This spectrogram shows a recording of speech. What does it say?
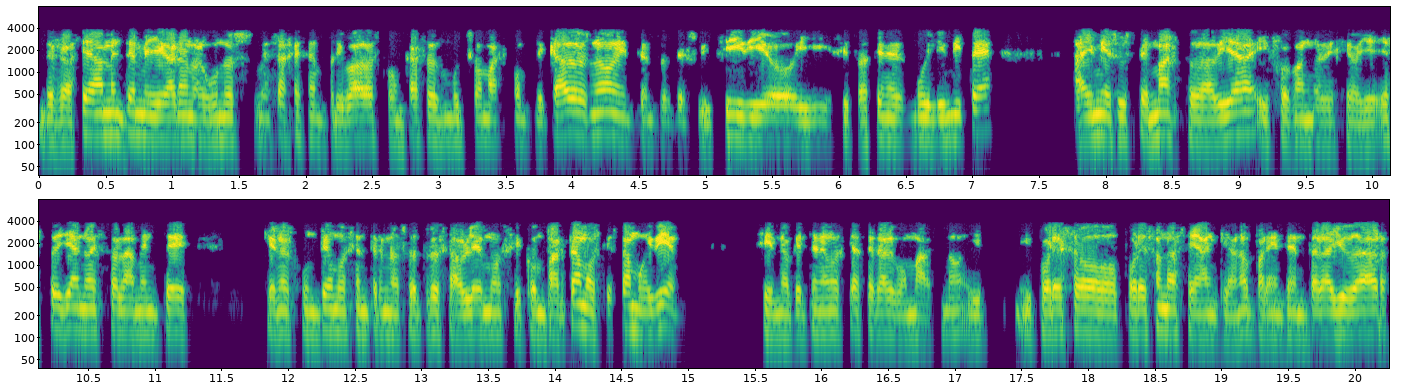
desgraciadamente me llegaron algunos mensajes en privados con casos mucho más complicados, ¿no? Intentos de suicidio y situaciones muy límite. Ahí me asusté más todavía y fue cuando dije, oye, esto ya no es solamente que nos juntemos entre nosotros, hablemos y compartamos, que está muy bien, sino que tenemos que hacer algo más, ¿no? Y, y por eso, por eso nace Ancla, ¿no? Para intentar ayudar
